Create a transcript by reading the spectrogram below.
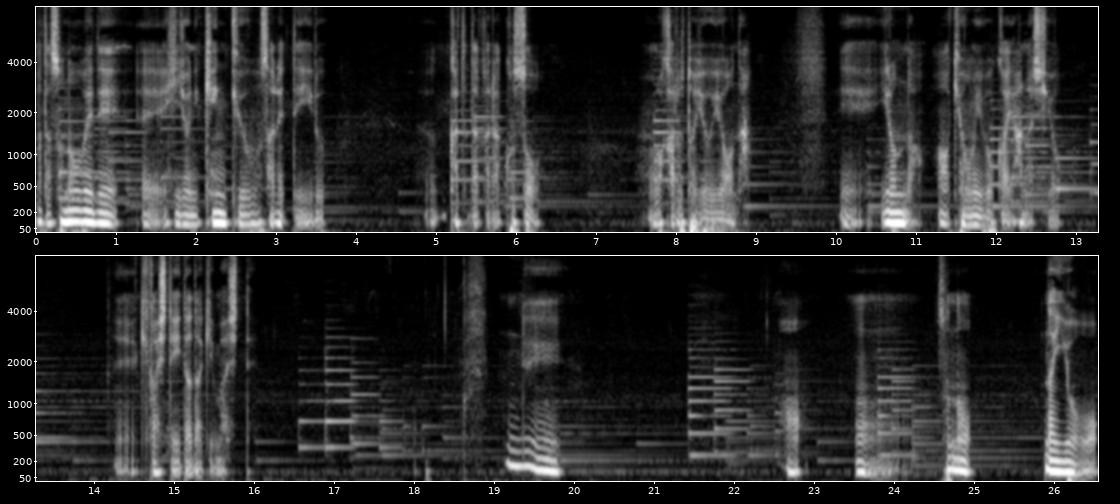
またその上で、えー、非常に研究をされている方だからこそわかるというような、えー、いろんな興味深い話を、えー、聞かせていただきまして。で、まあ、うん、その内容を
